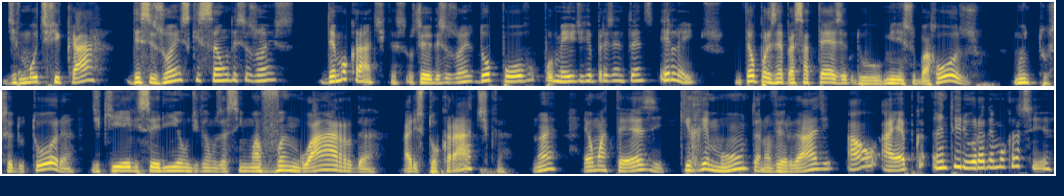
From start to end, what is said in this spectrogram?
de modificar decisões que são decisões democráticas, ou seja, decisões do povo por meio de representantes eleitos. Então, por exemplo, essa tese do ministro Barroso, muito sedutora, de que eles seriam, digamos assim, uma vanguarda aristocrática, não é? é uma tese que remonta, na verdade, ao, à época anterior à democracia.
